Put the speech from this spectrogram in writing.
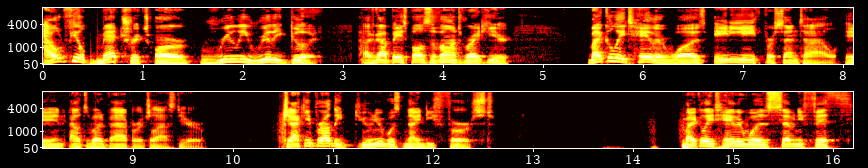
outfield metrics are really really good. I've got Baseball Savant right here. Michael A. Taylor was 88th percentile in outs above average last year. Jackie Bradley Jr. was 91st. Michael A. Taylor was 75th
